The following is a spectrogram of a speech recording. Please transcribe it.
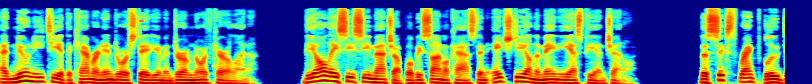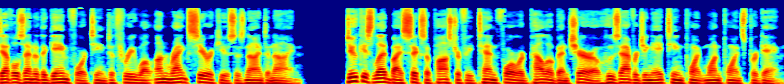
at noon ET at the Cameron Indoor Stadium in Durham, North Carolina. The All ACC matchup will be simulcast in HD on the main ESPN channel. The sixth ranked Blue Devils enter the game 14 3 while unranked Syracuse is 9 9. Duke is led by 6 apostrophe 10 forward Paolo Banchero who's averaging 18.1 points per game.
